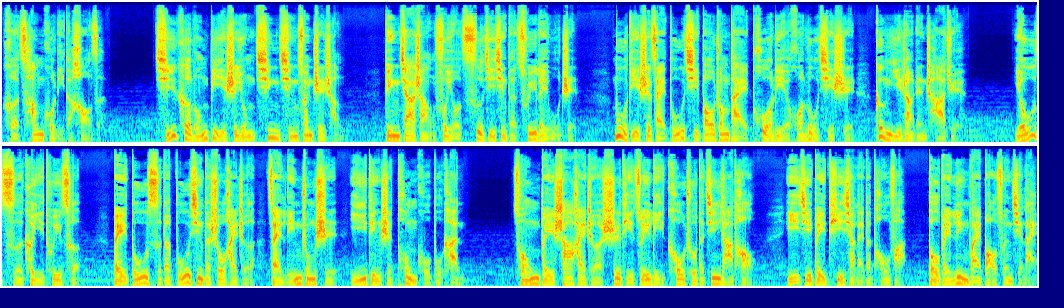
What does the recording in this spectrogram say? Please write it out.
和仓库里的耗子，奇克隆币是用氢氰酸制成，并加上富有刺激性的催泪物质，目的是在毒气包装袋破裂或漏气时更易让人察觉。由此可以推测，被毒死的不幸的受害者在临终时一定是痛苦不堪。从被杀害者尸体嘴里抠出的金牙套以及被剃下来的头发都被另外保存起来。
